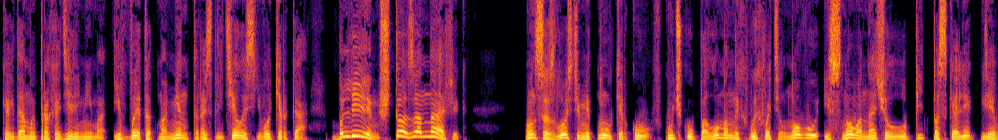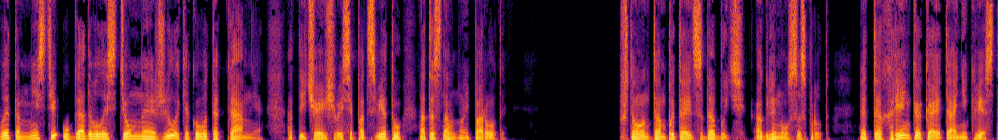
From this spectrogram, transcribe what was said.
когда мы проходили мимо, и в этот момент разлетелась его кирка. «Блин, что за нафиг?» Он со злостью метнул кирку в кучку поломанных, выхватил новую и снова начал лупить по скале, где в этом месте угадывалась темная жила какого-то камня, отличающегося по цвету от основной породы. «Что он там пытается добыть?» — оглянулся Спрут. «Это хрень какая-то, а не квест».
